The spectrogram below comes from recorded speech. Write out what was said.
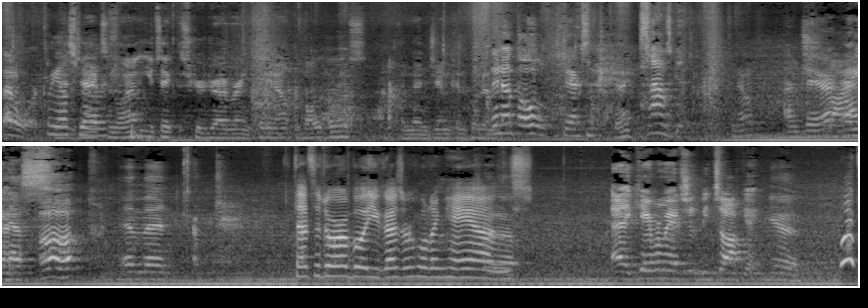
That'll work. Real And Jackson, smooth. why don't you take the screwdriver and clean out the bolt holes, and then Jim can put it. In there. Clean out the holes, Jackson. Okay. Sounds good. No. I'm There. trying And then up. And then. That's adorable. You guys are holding hands. Hey, cameraman should be talking. Yeah. What?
